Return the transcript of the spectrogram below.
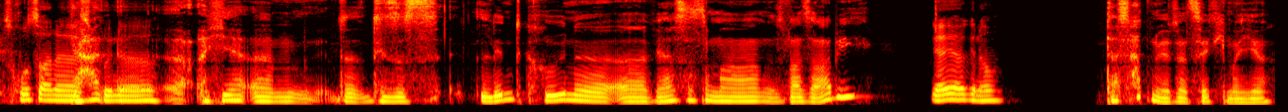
das rosane, das Ja, grüne. äh, hier, ähm, da- dieses lindgrüne, äh, wie heißt das nochmal? Das Wasabi? Ja, ja, genau. Das hatten wir tatsächlich mal hier.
